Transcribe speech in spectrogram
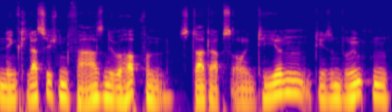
an den klassischen Phasen überhaupt von Startups orientieren, diesen berühmten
